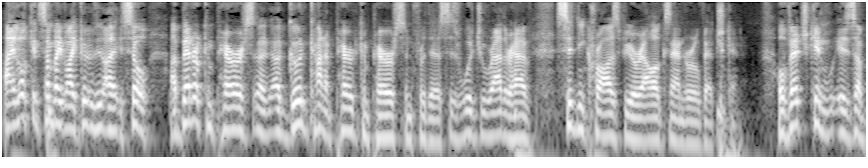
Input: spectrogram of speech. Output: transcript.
I look at somebody like uh, so a better comparison, a good kind of paired comparison for this is: Would you rather have Sidney Crosby or Alexander Ovechkin? Ovechkin is a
